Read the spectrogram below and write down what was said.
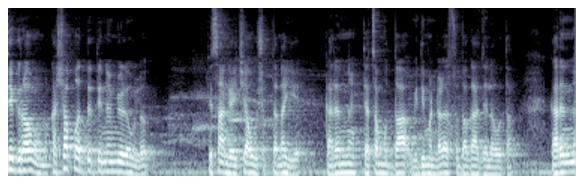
ते ग्राउंड कशा पद्धतीनं मिळवलं हे सांगायची आवश्यकता नाही आहे कारण त्याचा मुद्दा विधिमंडळातसुद्धा गाजलेला होता. कारण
